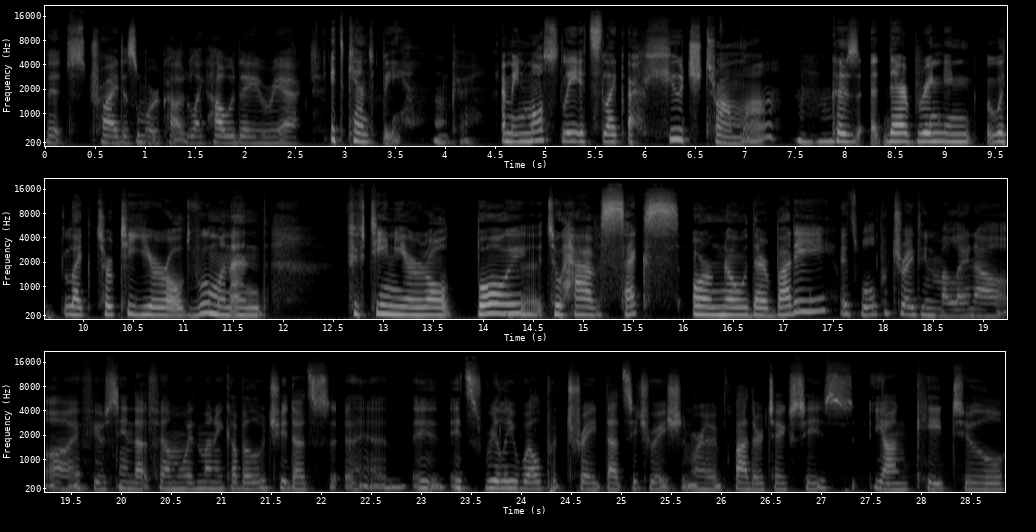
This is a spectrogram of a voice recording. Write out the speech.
this try doesn't work out? Like, how would they react? It can't be. Okay. I mean, mostly it's like a huge trauma Mm-hmm. because they're bringing with like 30 year old woman and 15 year old boy Mhm. to have sex or know their body. It's well portrayed in Malena. Uh, if you've seen that film with Monica Bellucci, that's uh, it, it's really well portrayed that situation where a father takes his young kid to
